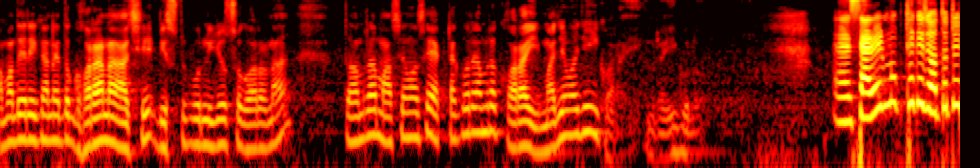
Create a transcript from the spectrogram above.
আমাদের এখানে তো ঘরানা আছে বিষ্ণুপুর নিজস্ব ঘরানা। আমরা মাসে মাসে একটা করে আমরা করাই, মাঝে মাঝেই করাই আমরা এইগুলো। স্যারের মুখ থেকে যতটা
